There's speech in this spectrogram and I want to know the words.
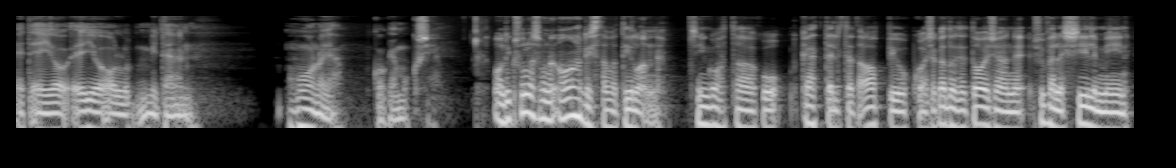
Et ei ole, ei ole ollut mitään huonoja kokemuksia. Oliko sulla semmoinen ahdistava tilanne siinä kohtaa, kun kättelit tätä appiukkoa, sä katsoitte toisianne syvälle silmiin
